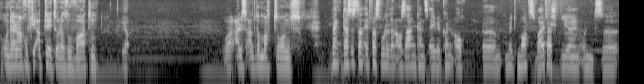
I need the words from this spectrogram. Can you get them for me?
und danach auf die Updates oder so warten. Weil alles andere macht sonst. Ich meine, das ist dann etwas, wo du dann auch sagen kannst, ey, wir können auch ähm, mit Mods weiterspielen und äh,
